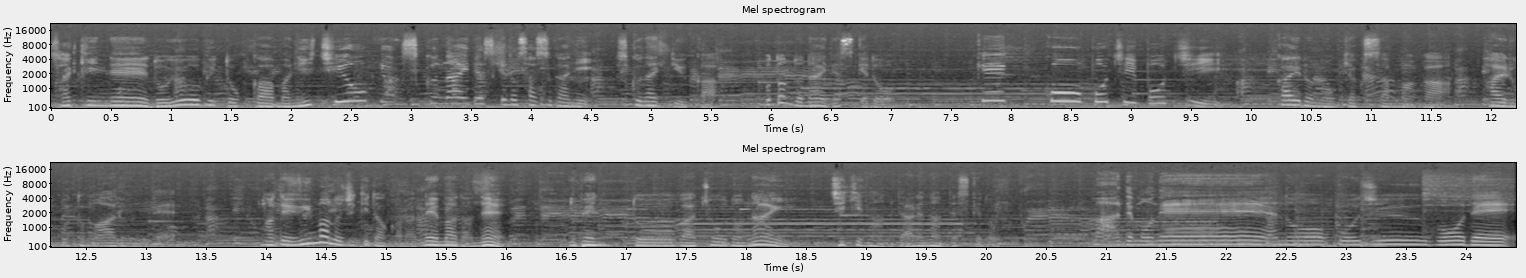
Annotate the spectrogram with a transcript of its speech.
最近ね土曜日とか、まあ、日曜日は少ないですけどさすがに。少ないっていうかほとんどないですけど結構ポチポチカイロのお客様が入ることもあるんで。まあで今の時期だからねまだねイベントがちょうどない時期なんであれなんですけど。まあでもねあの55で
